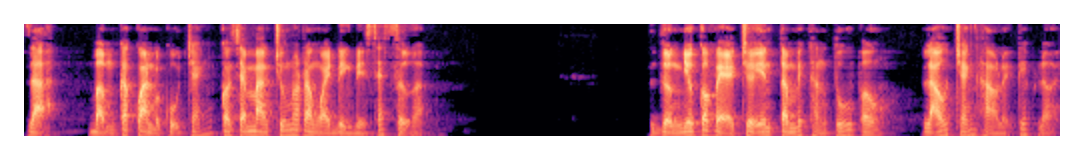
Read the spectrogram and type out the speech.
Dạ, bẩm các quan và cụ tránh, con sẽ mang chúng nó ra ngoài đỉnh để xét xử ạ. Dường như có vẻ chưa yên tâm với thằng Tú Vâu, lão tránh hào lại tiếp lời.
